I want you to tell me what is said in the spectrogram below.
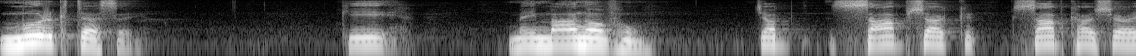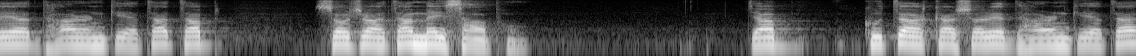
मूर्खता से कि मैं मानव हूँ जब सांप सांप का शरीर धारण किया था तब सोच रहा था मैं सांप हूँ जब कुत्ता का शरीर धारण किया था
